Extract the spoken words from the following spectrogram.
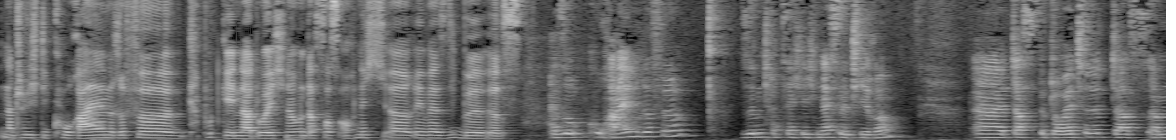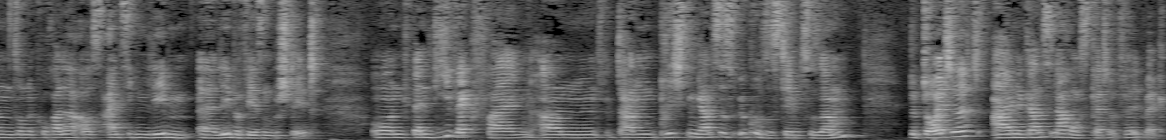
natürlich die Korallenriffe kaputt gehen dadurch ne? und dass das auch nicht äh, reversibel ist. Also Korallenriffe sind tatsächlich Nesseltiere. Äh, das bedeutet, dass ähm, so eine Koralle aus einzigen Leben, äh, Lebewesen besteht. Und wenn die wegfallen, ähm, dann bricht ein ganzes Ökosystem zusammen. Bedeutet, eine ganze Nahrungskette fällt weg.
